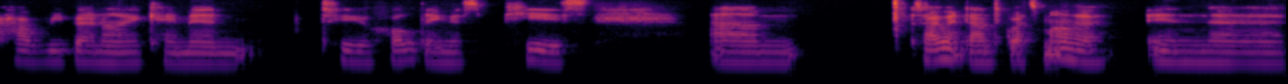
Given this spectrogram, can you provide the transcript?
how Reva and I came in to holding this piece. Um, so I went down to Guatemala in uh,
